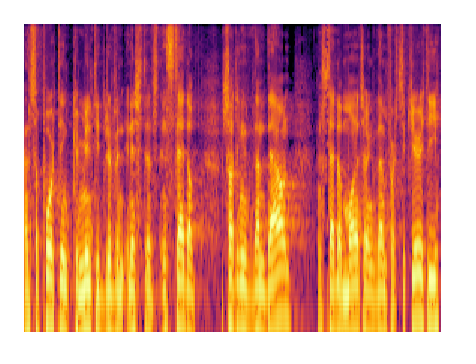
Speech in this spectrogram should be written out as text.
And supporting community driven initiatives instead of shutting them down instead of monitoring them for security,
